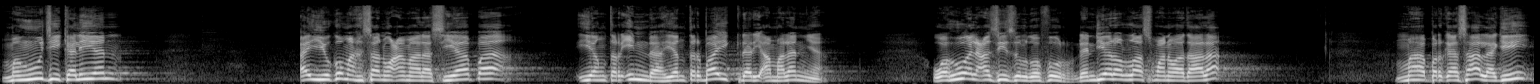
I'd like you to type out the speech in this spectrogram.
menguji kalian ayyukum ahsanu amala siapa yang terindah yang terbaik dari amalannya. Wa huwal azizul ghafur. Dan dia Allah Subhanahu wa taala maha perkasa lagi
